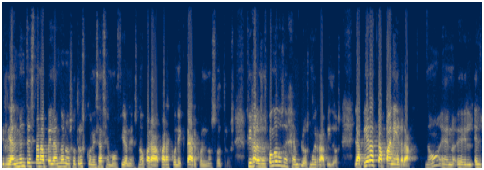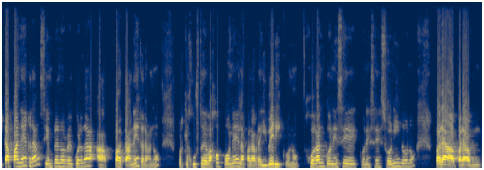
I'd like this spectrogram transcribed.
y realmente están apelando a nosotros con esas emociones, ¿no? Para, para conectar con nosotros. Fijaros, os pongo dos ejemplos muy rápidos. La piedra tapa negra, el, tapa negra siempre nos recuerda a pata negra, ¿no? Porque justo debajo pone la palabra ibérico, ¿no? Juegan con ese, con ese sonido, ¿no? Para, mm,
